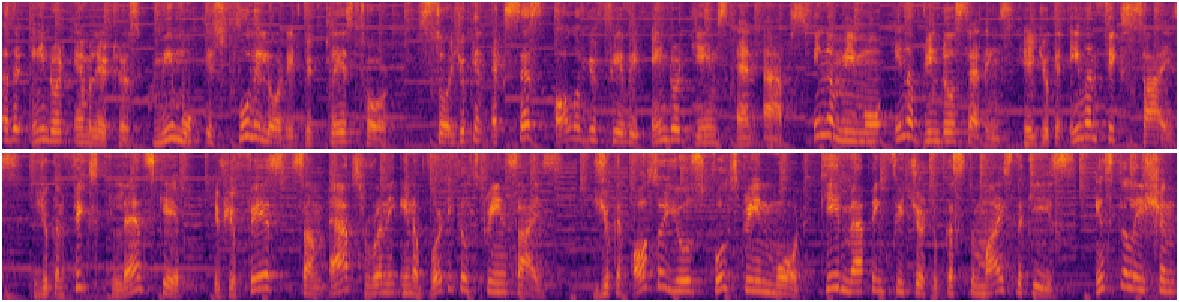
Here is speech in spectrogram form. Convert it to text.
other Android emulators, MEmu is fully loaded with Play Store so you can access all of your favorite Android games and apps. In a MEmu, in a Windows settings, here you can even fix size. You can fix landscape if you face some apps running in a vertical screen size. You can also use full screen mode key mapping feature to customize the keys. Installation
